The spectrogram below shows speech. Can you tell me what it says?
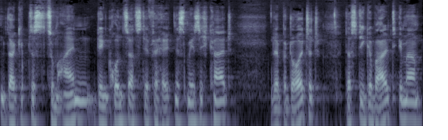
Da gibt es zum einen den Grundsatz der Verhältnismäßigkeit. Der bedeutet, dass die Gewalt immer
